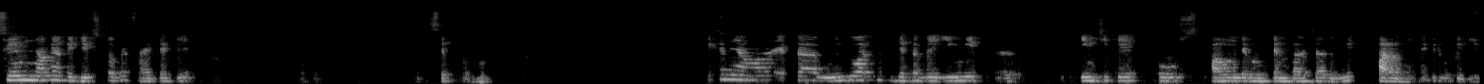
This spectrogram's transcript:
সেম নামে আমি ডেস্কটপে ফাইলটাকে সেভ করব। এখানে আমার একটা উইন্ডো আসবে দেখাবে ইউনিট ইঞ্চিতে ফোর্স পাউন্ড এবং টেম্পারেচার ইউনিট ফারেনহাইট এটা ওকে দিয়ে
